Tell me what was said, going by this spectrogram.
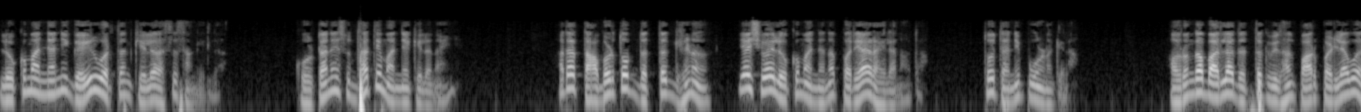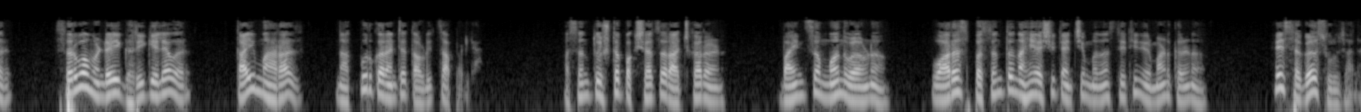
लोकमान्यांनी गैरवर्तन केलं असं सांगितलं. कोर्टाने सुद्धा ते मान्य केलं नाही. आता ताबडतोब दत्तक घेणं याशिवाय लोकमान्यांना पर्याय राहिला नव्हता. तो त्यांनी पूर्ण केला. औरंगाबादला दत्तक विधान पार पडल्यावर सर्व मंडळी घरी गेल्यावर ताई महाराज नागपूरकरांच्या तावडीत सापडल्या. असंतुष्ट पक्षाचं राजकारण बाईंचं मन वळवणं वारस पसंत नाही अशी त्यांची मनस्थिती निर्माण करणं हे सगळं सुरू झालं.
